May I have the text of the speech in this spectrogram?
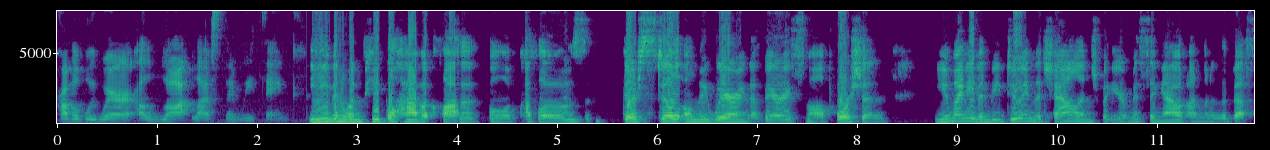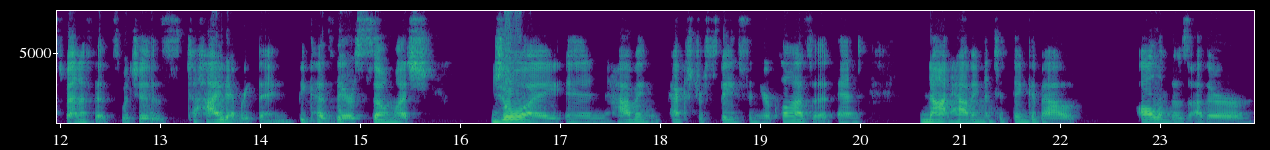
probably wear a lot less than we think. Even when people have a closet full of clothes, they're still only wearing a very small portion. You might even be doing the challenge, but you're missing out on one of the best benefits, which is to hide everything because there's so much joy in having extra space in your closet. And not having to think about all of those other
